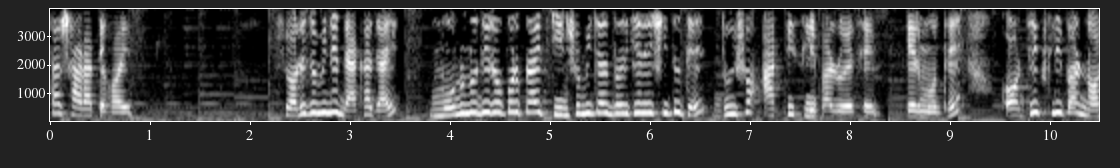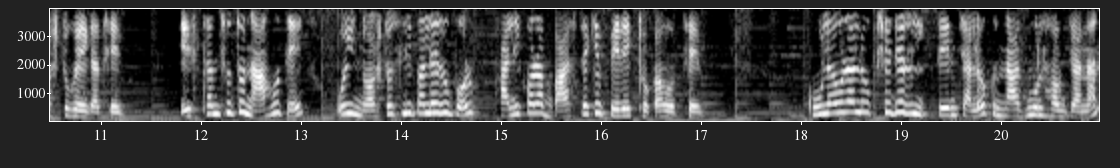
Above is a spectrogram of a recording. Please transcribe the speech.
তা সারাতে হয়। সরেজমিনে দেখা যায়, মনু নদীর ওপর প্রায় তিনশো মিটার দৈর্ঘ্যের এই সেতুতে দুইশো আটটি স্লিপার রয়েছে। এর মধ্যে অর্ধেক স্লিপার নষ্ট হয়ে গেছে। স্থানচ্যুত না হতে ওই নষ্ট স্লিপারের উপর ফালি করা বাস থেকে পেরেক ঠোকা হচ্ছে। কুলাউড়া লোকশেডের ট্রেন চালক নাজমুল হক জানান,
